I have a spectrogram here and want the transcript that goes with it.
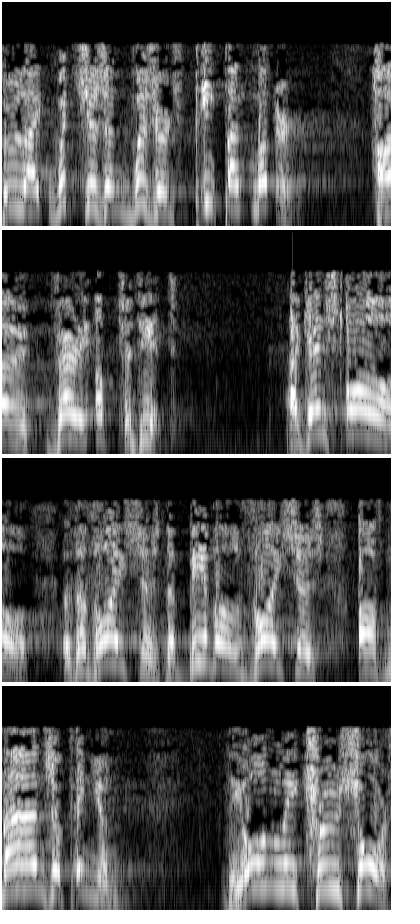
who, like witches and wizards, peep and mutter. How very up to date against all the voices, the Babel voices of man's opinion, the only true source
